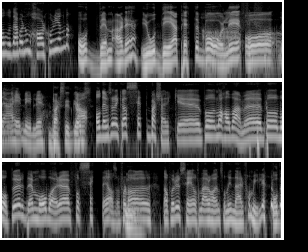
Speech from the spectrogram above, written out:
alle, Det er bare noen hardcore igjen, da. Og hvem er det? Jo, det er Petter Baarli ah, og Det er helt nydelig. Backstreet Ja, og dem som ikke har sett Berserk eh, på, når han er med på båttur, dem må bare få sett det, altså. For da, Mm. da får du se åssen det er å ha en sånn i nær familie. Og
